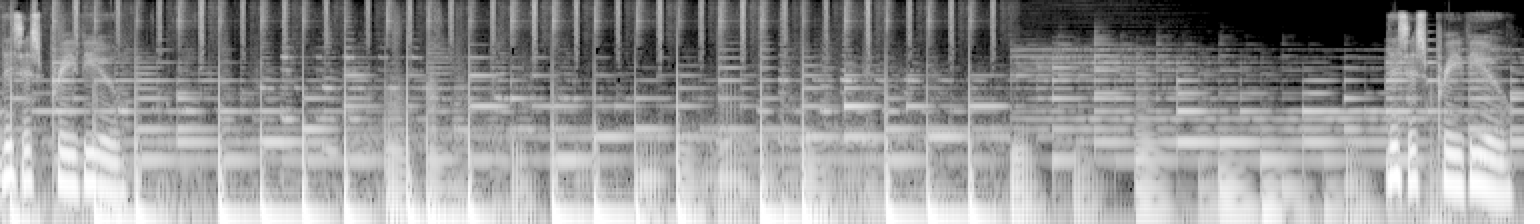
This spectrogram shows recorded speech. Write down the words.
This is preview. This is preview.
